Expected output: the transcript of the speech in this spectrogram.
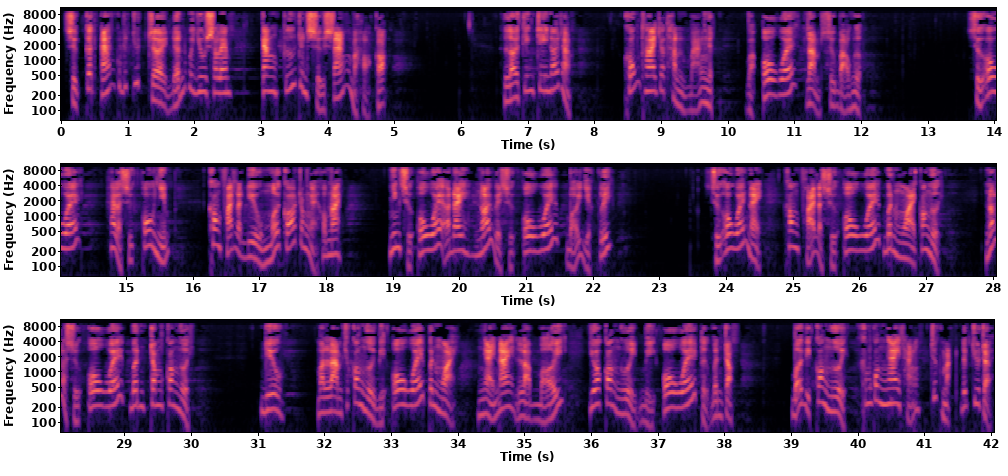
Sự kết án của Đức Chúa Trời đến với Jerusalem căn cứ trên sự sáng mà họ có. Lời tiên tri nói rằng, khốn thai cho thành bạn nghịch và ô uế làm sự bạo ngược. Sự ô uế hay là sự ô nhiễm không phải là điều mới có trong ngày hôm nay, nhưng sự ô uế ở đây nói về sự ô uế bởi vật lý. Sự ô uế này không phải là sự ô uế bên ngoài con người, nó là sự ô uế bên trong con người. Điều mà làm cho con người bị ô uế bên ngoài ngày nay là bởi do con người bị ô uế từ bên trong. Bởi vì con người không có ngay thẳng trước mặt Đức Chúa Trời.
